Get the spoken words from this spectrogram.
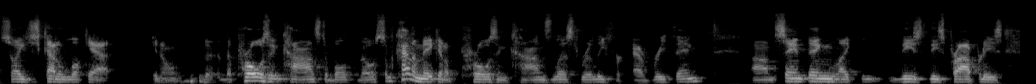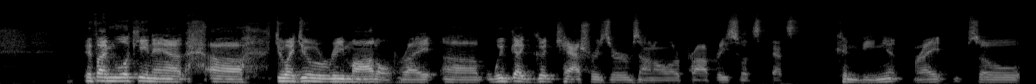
so I just got to look at, you know, the, the pros and cons to both of those. So I'm kind of making a pros and cons list really for everything. Um, same thing like these these properties if I'm looking at uh, do I do a remodel, right? Uh, we've got good cash reserves on all our properties, so it's that's convenient, right? So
